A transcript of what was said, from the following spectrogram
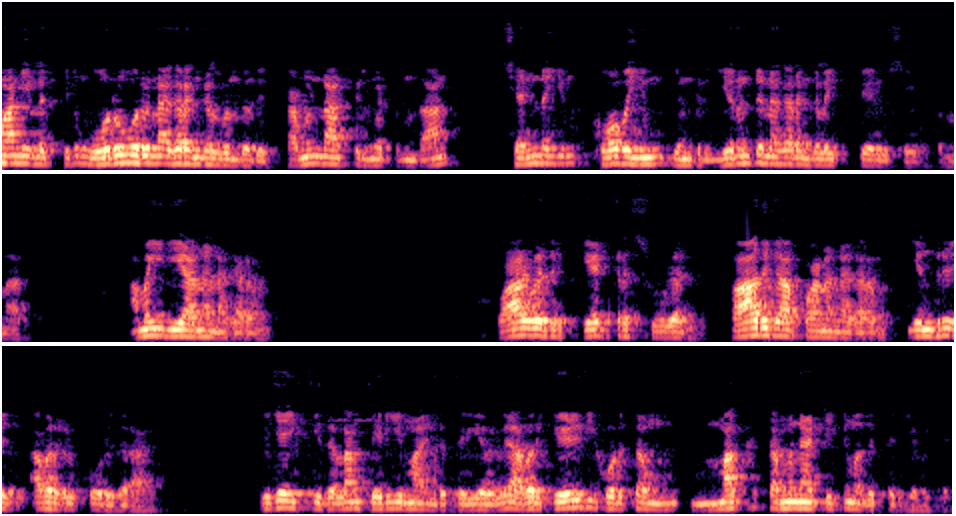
மாநிலத்திலும் ஒரு ஒரு நகரங்கள் வந்தது. தமிழ்நாட்டில் மட்டும்தான் சென்னையும் கோவையும் என்று இரண்டு நகரங்களை தேர்வு செய்து சொன்னார்கள். அமைதியான நகரம். வாழ்வதற்கேற்ற சூழல் பாதுகாப்பான நகரம் என்று அவர்கள் கூறுகிறார். விஜய்க்கு இதெல்லாம் தெரியுமா என்று தெரியவில்லை. அவருக்கு எழுதி கொடுத்த மக் தமிழ்நாட்டிற்கும் அது தெரியவில்லை.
